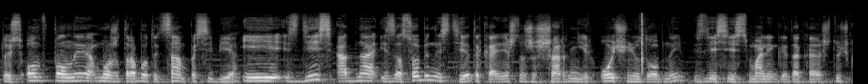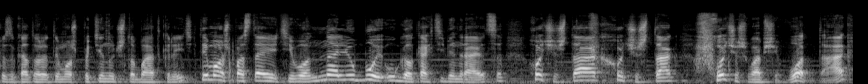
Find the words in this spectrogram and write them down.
то есть он вполне может работать сам по себе. И здесь одна из особенностей, это, конечно же, шарнир. Очень удобный. Здесь есть маленькая такая штучка, за которую ты можешь потянуть, чтобы открыть. Ты можешь поставить его на любой угол, как тебе нравится. Хочешь так, хочешь так, хочешь вообще вот так.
